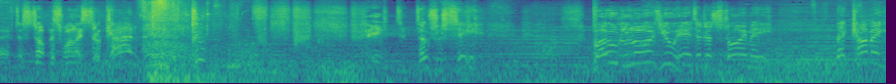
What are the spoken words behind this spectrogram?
I have to stop this while I still can! Don't you see? Bode lured you here to destroy me. They're coming.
